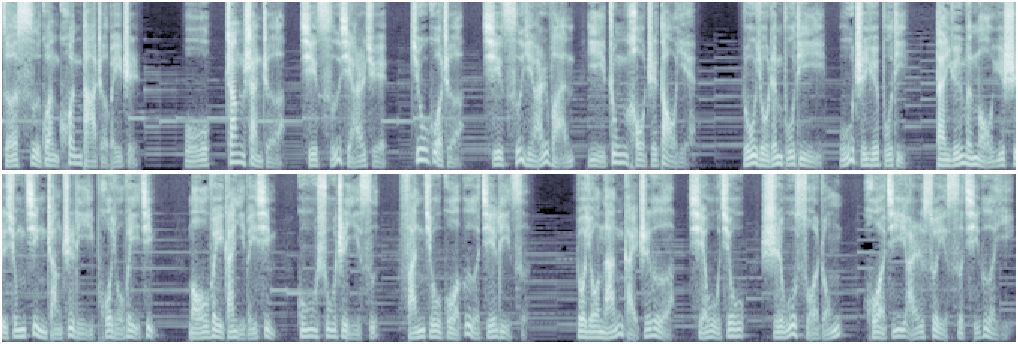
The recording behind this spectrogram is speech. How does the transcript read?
则四冠宽大者为之。五张善者，其辞显而绝；纠过者，其辞隐而婉，以忠厚之道也。如有人不弟，吾直曰不弟。但云闻某于师兄敬长之礼颇有未尽，某未敢以为信，孤书之以祀。凡纠过恶皆立此。若有难改之恶，且勿纠，使无所容，或积而遂似其恶矣。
